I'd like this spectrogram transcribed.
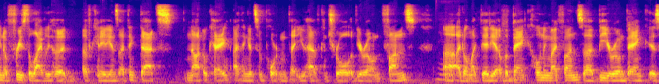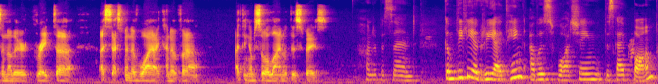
you know freeze the livelihood of Canadians. I think that's not okay. I think it's important that you have control of your own funds. Yeah. Uh, I don't like the idea of a bank owning my funds. Uh, be your own bank is another great uh, assessment of why I kind of uh, I think I'm so aligned with this space. Hundred percent. Completely agree. I think I was watching this guy Pomp,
